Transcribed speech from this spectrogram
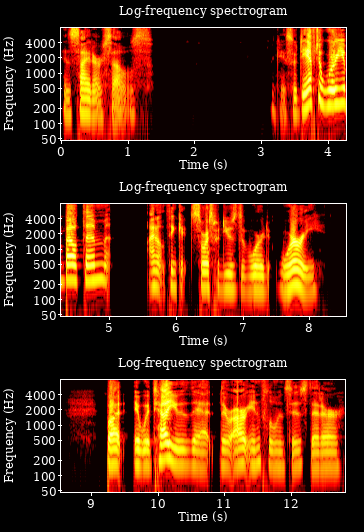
inside ourselves. Okay, so do you have to worry about them? I don't think it, Source would use the word worry, but it would tell you that there are influences that are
